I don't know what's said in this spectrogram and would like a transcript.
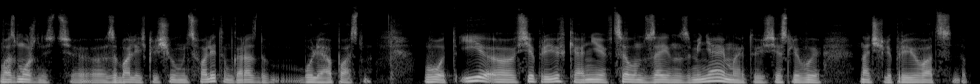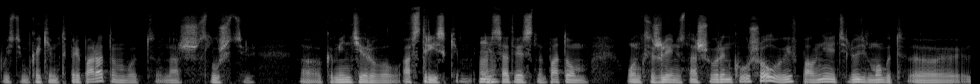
возможность э, заболеть клещевым энцефалитом гораздо более опасна. Вот. И э, все прививки, они в целом взаимно заменяемые. То есть, если вы начали прививаться, допустим, каким-то препаратом, вот наш слушатель Э, комментировал австрийским. Uh-huh. И, соответственно, потом он, к сожалению, с нашего рынка ушел, и вполне эти люди могут э,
